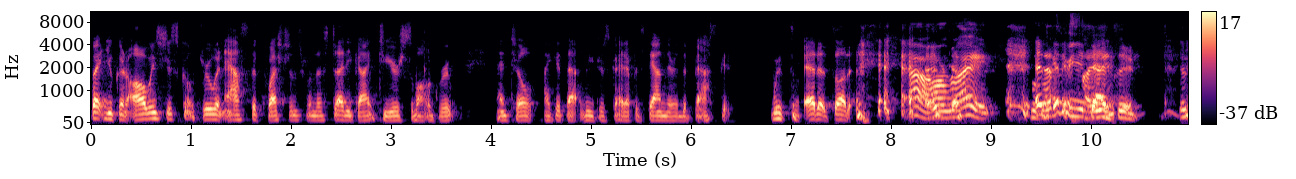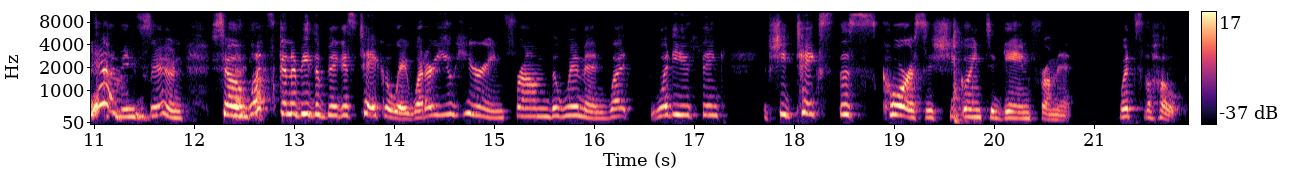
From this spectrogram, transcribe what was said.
but you can always just go through and ask the questions from the study guide to your small group until I get that leader's guide up. It's down there in the basket with some edits on it. Oh, all right. Well, it's going to be done soon. It's yeah. coming soon. So, what's going to be the biggest takeaway? What are you hearing from the women? What What do you think? If she takes this course, is she going to gain from it? What's the hope?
